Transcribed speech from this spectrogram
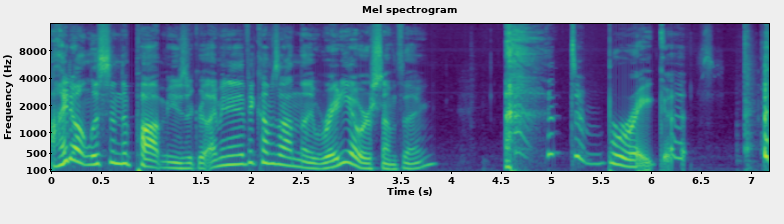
I don't listen to pop music. I mean, if it comes on the radio or something, to break us.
